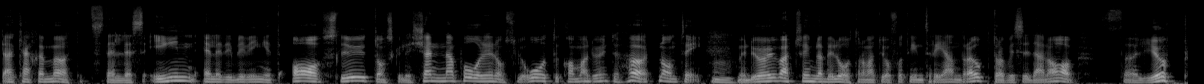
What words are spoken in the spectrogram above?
Där kanske mötet ställdes in eller det blev inget avslut. De skulle känna på det, de skulle återkomma. Du har inte hört någonting någonting. Mm. Men du har ju varit så himla belåten om att du har fått in tre andra uppdrag vid sidan av. Följ upp.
